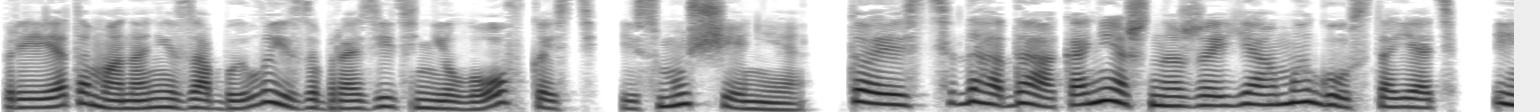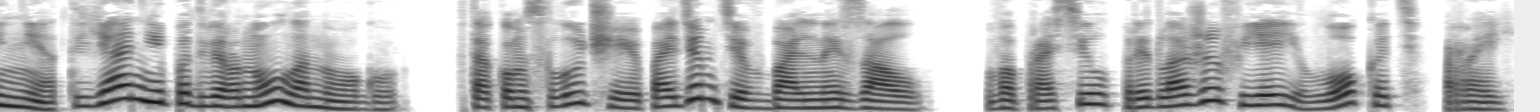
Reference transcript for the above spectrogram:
При этом она не забыла изобразить неловкость и смущение. То есть, да-да, конечно же, я могу стоять. И нет, я не подвернула ногу. В таком случае пойдемте в бальный зал, вопросил, предложив ей локоть Рей.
